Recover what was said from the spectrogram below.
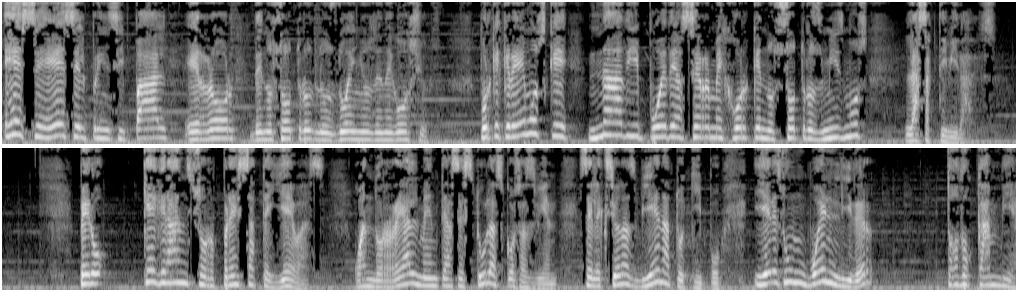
Ese es el principal error de nosotros los dueños de negocios porque creemos que nadie puede hacer mejor que nosotros mismos las actividades. Pero qué gran sorpresa te llevas cuando realmente haces tú las cosas bien, seleccionas bien a tu equipo y eres un buen líder, todo cambia.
